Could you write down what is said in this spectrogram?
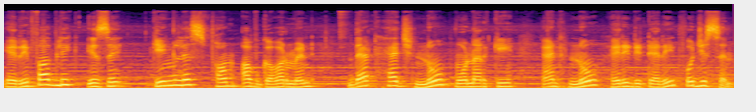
A republic is a kingless form of government that has no monarchy and no hereditary position.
